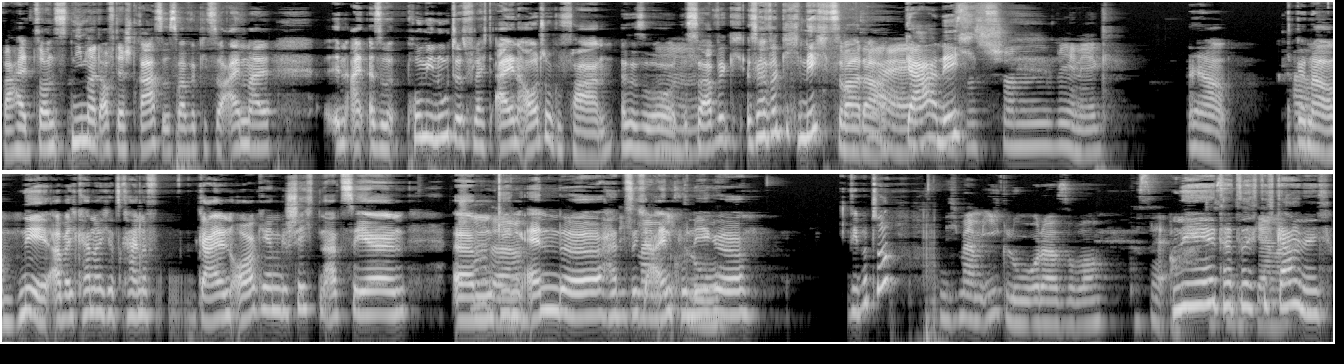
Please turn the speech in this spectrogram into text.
war halt sonst niemand auf der Straße. Es war wirklich so einmal in ein, also pro Minute ist vielleicht ein Auto gefahren. Also so, mm. das war wirklich, es war wirklich nichts war okay. da. Gar nichts. Das ist schon wenig. Ja. Krass. Genau. Nee, aber ich kann euch jetzt keine geilen Orgiengeschichten erzählen. Ähm, gegen Ende hat Nicht sich ein Kollege. Wie bitte? Nicht mal im Iglu oder so. Ja, oh, nee, tatsächlich gar nicht.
